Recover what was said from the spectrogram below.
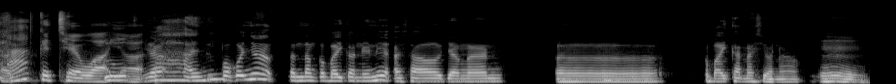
Ah, kecewa Lu- ya. ya ah anjing pokoknya tentang kebaikan ini asal jangan eh kebaikan nasional Hmm.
